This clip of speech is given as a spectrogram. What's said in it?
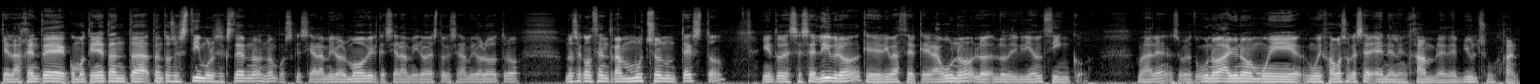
Que la gente, como tiene tantos estímulos externos, ¿no? Pues que si ahora miro el móvil, que si ahora miro esto, que si ahora miro lo otro, no se concentran mucho en un texto. Y entonces ese libro, que iba a hacer, que era uno, lo, dividió en cinco. ¿Vale? Uno, hay uno muy, muy famoso que es En el enjambre, de Byul Chung Han.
